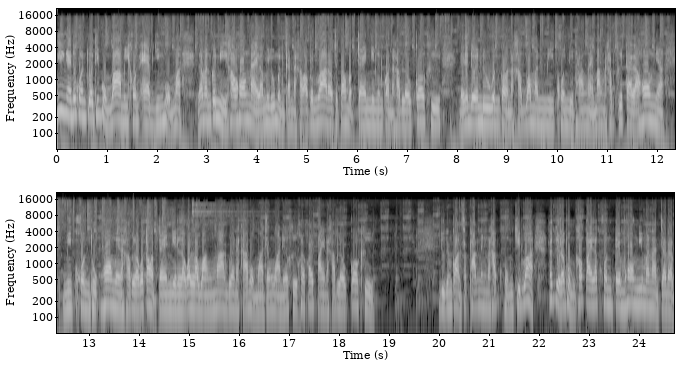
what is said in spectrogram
นี่ไงทุกคนตัวที่ผมว่ามีคนแอบยิงผมอะแล้วมันก็หนีเข้าห้องไหนเราไม่รู้เหมือนกันนะครับเอาเป็นว่าเราจะต้องแบบใจเย็นกันก่อนนะครับแล้วก็คือเดี๋ยวจะเดินดูกันก่อนนะครับว่ามันมีคนอยู่ทางไหนบ้างนะครับคือแต่ละห้องเนี่ยมีคนทุกห้องเลยนะครับ เราก็ต้องแบบใจเย็นๆแล้วก็ระวังมากด้วยนะครับ ผมมาจังหวะนี้ก็คือค่อย ๆ ไปนะครับแล้วก็คือ อยู่กันก่อนสักพักหนึ่งนะครับ ผมคิดว่าถ้าเกิดว่าผมเข้าไปแล้วคนเต็มห้องนี่มันอาจจะแบบ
